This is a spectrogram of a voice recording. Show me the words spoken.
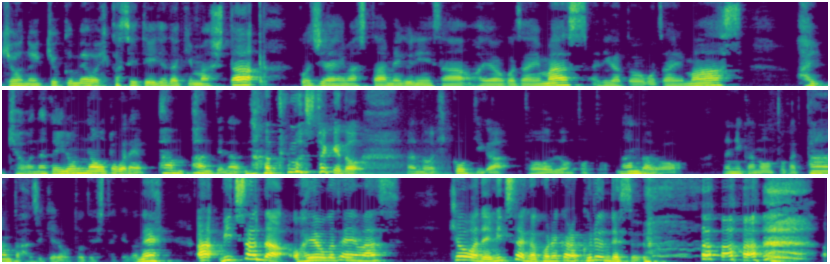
今日の1曲目を弾かせていただきました。ご自愛マスターめぐりんさん、おはようございます。ありがとうございます。はい。今日はなんかいろんな音がね、パンパンってな なってましたけど、あの、飛行機が通る音と、なんだろう。何かの音がパーンと弾ける音でしたけどね。あ、みちさんだおはようございます。今日はね、みちさんがこれから来るんです。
